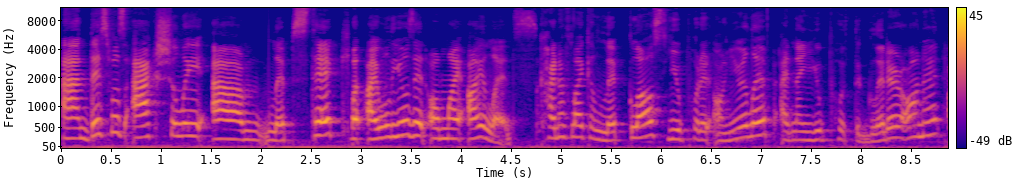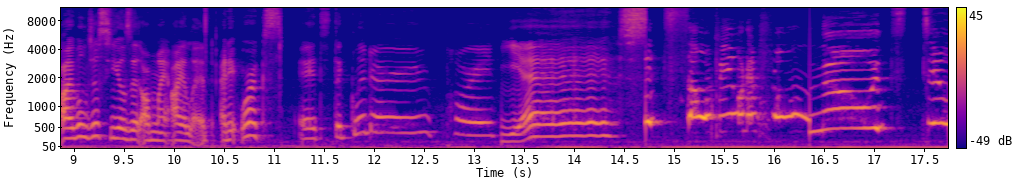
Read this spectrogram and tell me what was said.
And this was actually um, lipstick, but I will use it on my eyelids. Kind of like a lip gloss. You put it on your lip and then you put the glitter on it. I will just use it on my eyelid and it works. It's the glitter part. Yes. It's so beautiful. No, it's too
